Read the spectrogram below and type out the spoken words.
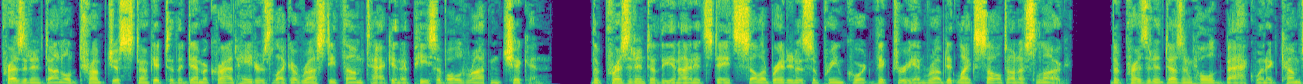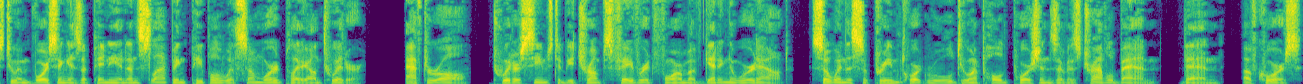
President Donald Trump just stuck it to the Democrat haters like a rusty thumbtack in a piece of old rotten chicken. The President of the United States celebrated a Supreme Court victory and rubbed it like salt on a slug. The President doesn't hold back when it comes to him voicing his opinion and slapping people with some wordplay on Twitter. After all, Twitter seems to be Trump's favorite form of getting the word out, so when the Supreme Court ruled to uphold portions of his travel ban, then, of course,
